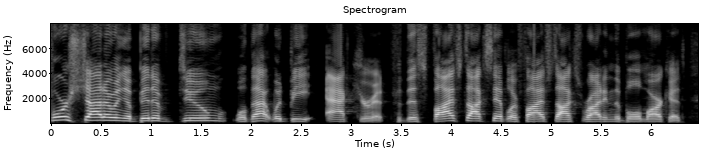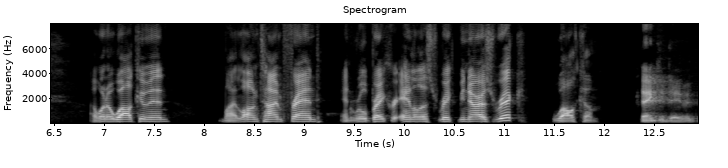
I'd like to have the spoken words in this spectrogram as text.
foreshadowing a bit of doom, well, that would be accurate for this five stock sampler, five stocks riding the bull market. I want to welcome in my longtime friend and rule breaker analyst, Rick Munarriz. Rick, welcome. Thank you, David.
